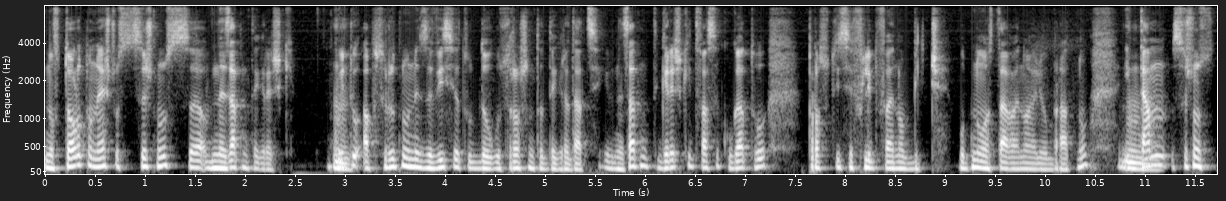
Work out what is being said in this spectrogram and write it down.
Но второто нещо всъщност са внезапните грешки които mm. абсолютно не зависят от дългосрочната деградация. И внезапните грешки това са когато просто ти се флипва едно битче. От нула става едно или обратно. И mm. там всъщност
